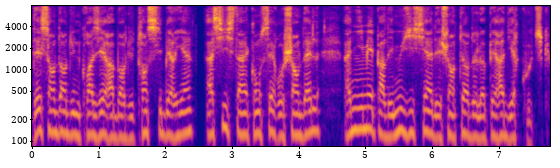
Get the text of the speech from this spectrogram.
descendant d'une croisière à bord du Transsibérien, assistent à un concert aux chandelles animé par des musiciens et des chanteurs de l'opéra d'Irkoutsk.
